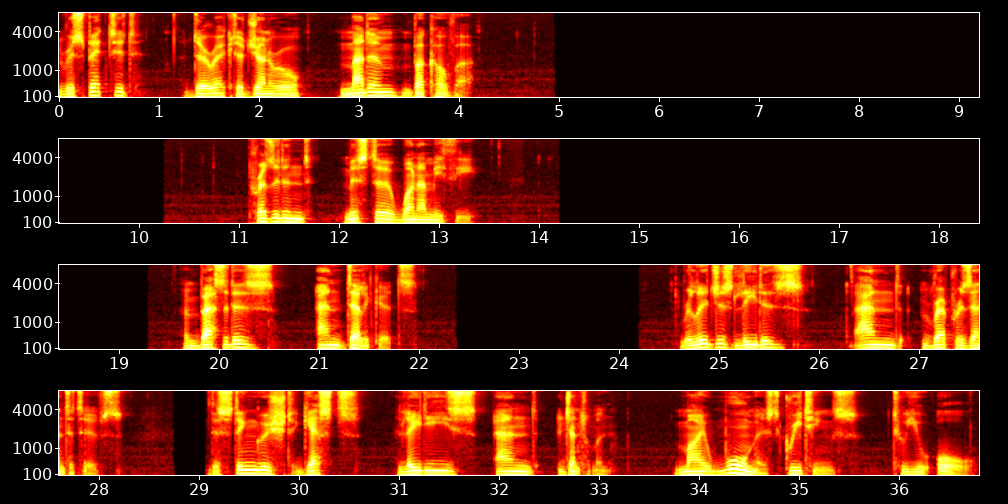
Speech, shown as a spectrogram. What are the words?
Respected Director General Madam Bokova. President Mr. Wanamithi. Ambassadors and delegates. Religious leaders and representatives. Distinguished guests, ladies and gentlemen, my warmest greetings to you all.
